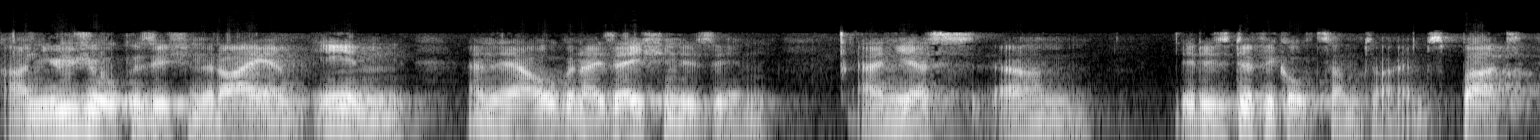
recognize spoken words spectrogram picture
unusual position that I am in and that our organisation is in. And yes, um, it is difficult sometimes, but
